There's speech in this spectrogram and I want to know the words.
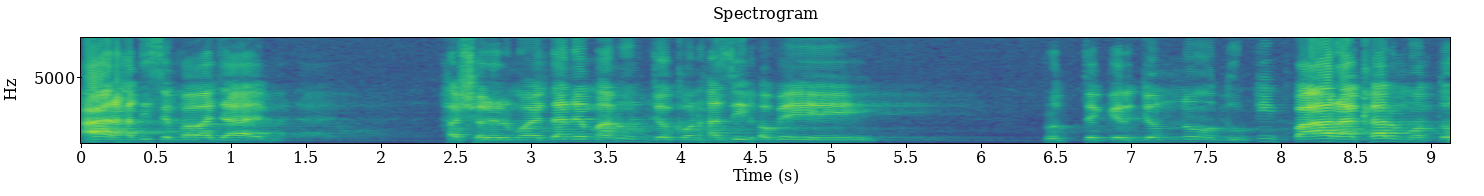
আর হাদিসে পাওয়া যায় হাসরের ময়দানে মানুষ যখন হাজির হবে প্রত্যেকের জন্য দুটি পা রাখার মতো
